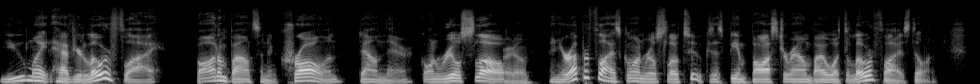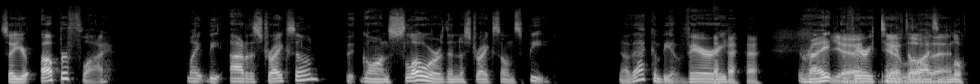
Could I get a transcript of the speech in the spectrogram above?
you might have your lower fly bottom bouncing and crawling down there, going real slow. Right and your upper fly is going real slow too, because it's being bossed around by what the lower fly is doing. So your upper fly might be out of the strike zone, gone slower than the strike zone speed. Now that can be a very right, yeah, a very tantalizing yeah, look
